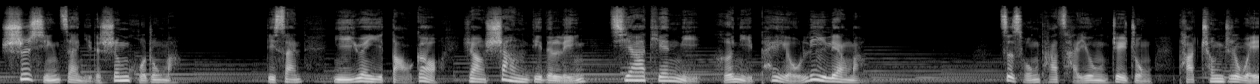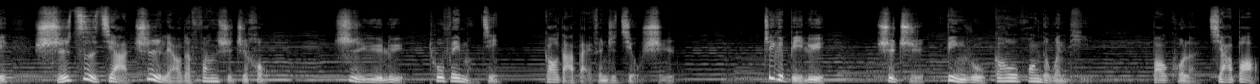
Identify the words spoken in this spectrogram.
施行在你的生活中吗？第三，你愿意祷告，让上帝的灵加添你和你配偶力量吗？自从他采用这种他称之为十字架治疗的方式之后，治愈率突飞猛进，高达百分之九十。这个比率是指病入膏肓的问题，包括了家暴、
